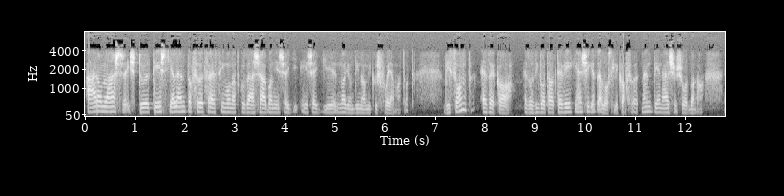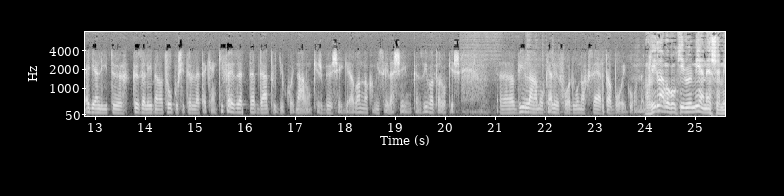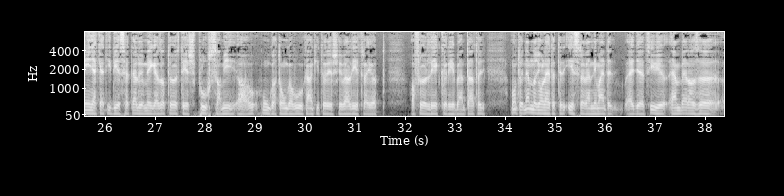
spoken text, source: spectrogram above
áramlás és töltést jelent a föld felszín vonatkozásában, és egy, és egy nagyon dinamikus folyamatot. Viszont ezek a ez az ivatal tevékenység, ez eloszlik a föld mentén, elsősorban a egyenlítő közelében a trópusi területeken kifejezettebb, de hát tudjuk, hogy nálunk is bőséggel vannak a mi szélességünkön zivatarok, és villámok előfordulnak szerte a bolygón. A villámokon kívül milyen eseményeket idézhet elő még ez a töltés plusz, ami a Hungatonga vulkán kitörésével létrejött a Föld légkörében? Tehát, hogy mondta, hogy nem nagyon lehetett észrevenni, mert egy, egy civil ember az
